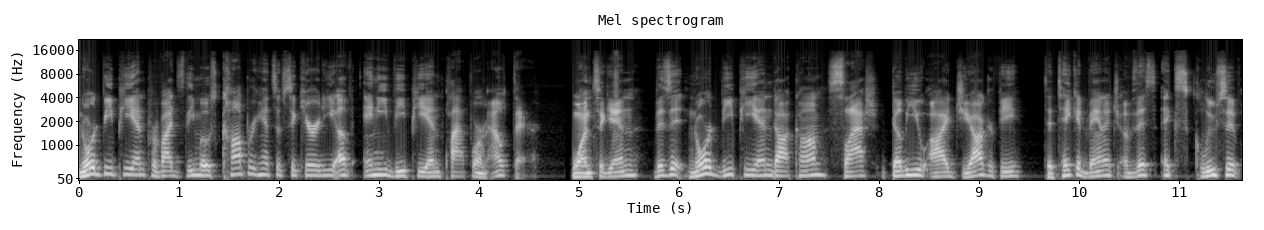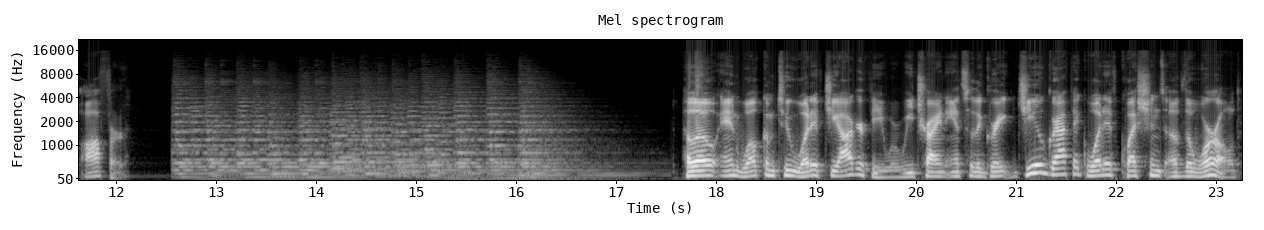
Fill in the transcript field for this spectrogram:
NordVPN provides the most comprehensive security of any VPN platform out there. Once again, visit nordvpn.com slash wigeography to take advantage of this exclusive offer. Hello, and welcome to What If Geography, where we try and answer the great geographic what if questions of the world.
